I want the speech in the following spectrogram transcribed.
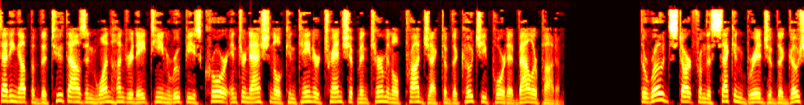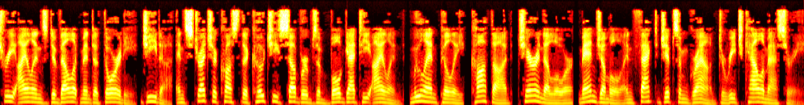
setting up of the 2118 rupees crore International Container Transshipment Terminal project of the Kochi port at Vallarpadam. The roads start from the second bridge of the Goshree Islands Development Authority and stretch across the Kochi suburbs of Bolgatty Island, Mulanpilly, Kathad, Cheranallur, Manjummel and Fact Gypsum Ground to reach Kalamassery.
